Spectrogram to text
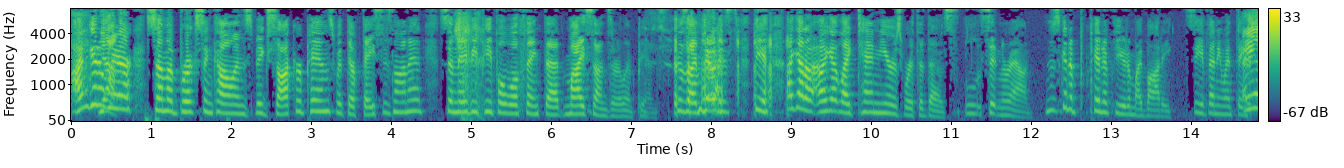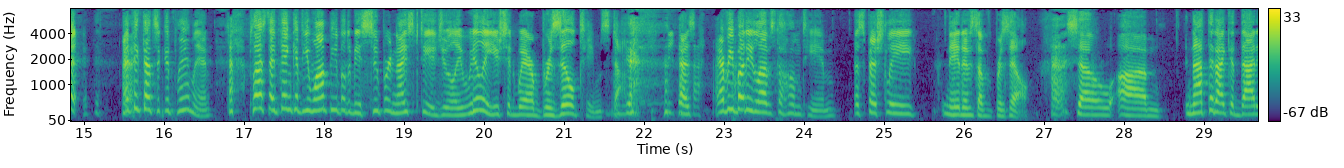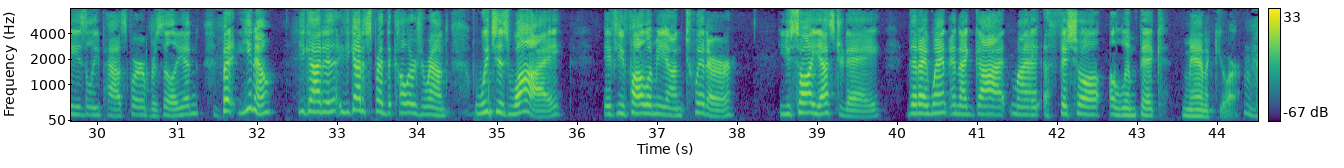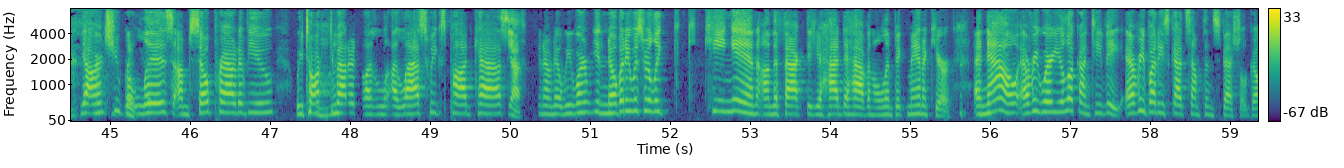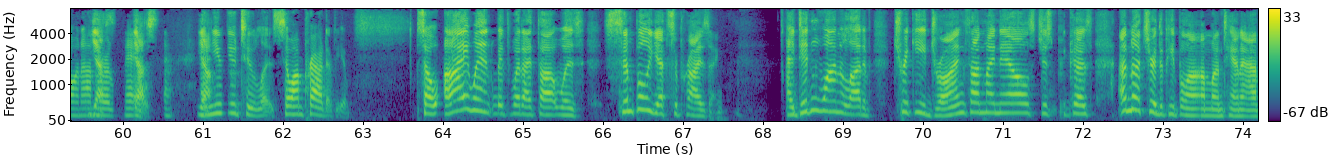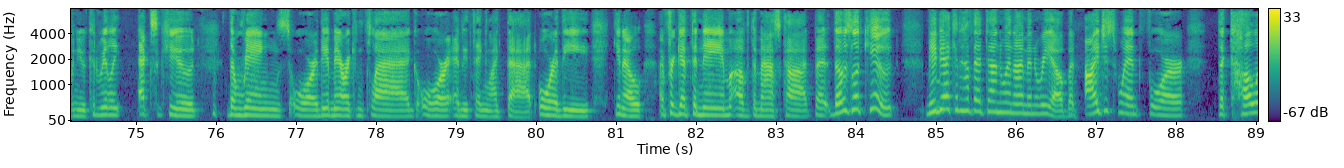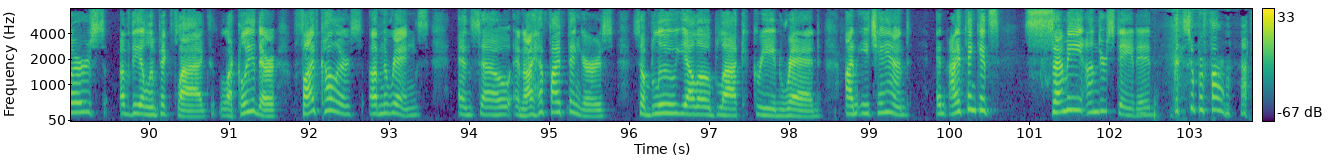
I'm going to Yeah. wear some of Brooks and Collins' big soccer pins with their faces on it, so maybe people will think that my sons are Olympians because I've noticed the I got a, I got like ten years worth of those sitting around. I'm just going to pin a few to my body, see if anyone thinks. I, think that's a good plan, Lian. Plus, I think if you want people to be super nice to you, Julie, really you should wear Brazil team stuff because everybody loves the home team, especially natives of Brazil. So, um, not that I could that easily pass for a Brazilian, but you know, you gotta you gotta spread the colors around, which is why, if you follow me on Twitter, you saw yesterday that I went and I got my official Olympic manicure. Yeah, aren't you? But Liz, I'm so proud of you. We talked about it on uh, last week's podcast. Yes. You know, no, we weren't. You know, nobody was really keying in on the fact that you had to have an Olympic manicure, and now everywhere you look on TV, everybody's got something special going on Yes, their nails. Yeah. And you do too, Liz. So I'm proud of you. So I went with what I thought was simple yet surprising. I didn't want a lot of tricky drawings on my nails just because I'm not sure the people on Montana Avenue could really execute the rings or the American flag or anything like that or the, you know, I forget the name of the mascot, but those look cute. Maybe I can have that done when I'm in Rio, but I just went for the colors of the Olympic flag. Luckily, there are five colors on the rings. And so, and I have five fingers. So blue, yellow, black, green, red on each hand. And I think it's semi understated, but super fun.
